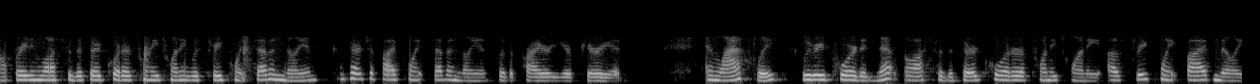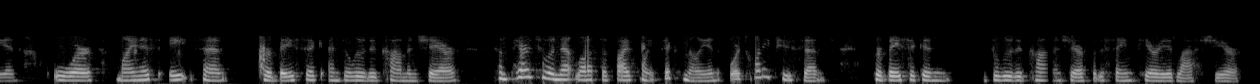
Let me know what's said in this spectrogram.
Operating loss for the third quarter of 2020 was 3.7 million, compared to 5.7 million for the prior year period. And lastly, we reported net loss for the third quarter of 2020 of 3.5 million or -$0.08 per basic and diluted common share, compared to a net loss of 5.6 million or $0.22 per basic and diluted common share for the same period last year.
